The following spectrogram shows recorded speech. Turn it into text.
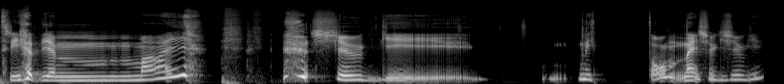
3 maj 2019. nej 2020.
